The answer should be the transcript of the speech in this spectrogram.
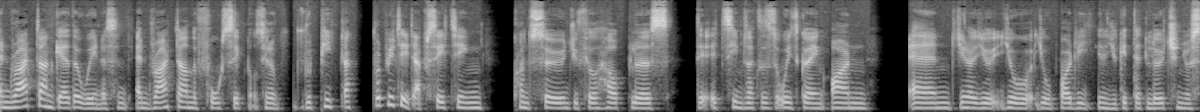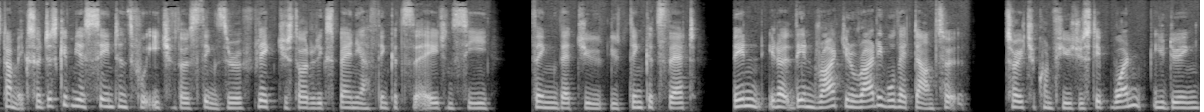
and write down gather awareness and, and write down the four signals. You know, repeat like what we upsetting, concerned, you feel helpless. It seems like this is always going on, and you know your your your body, you know, you get that lurch in your stomach. So just give me a sentence for each of those things. The reflect, you started explaining. I think it's the agency thing that you you think it's that. Then you know, then write. You know, writing all that down. So sorry to confuse you. Step one, you're doing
